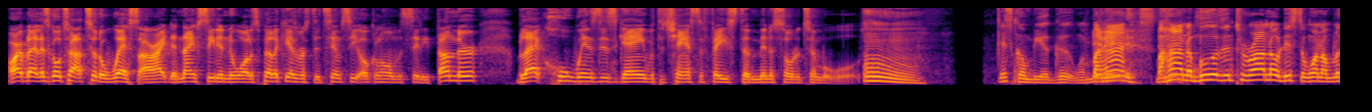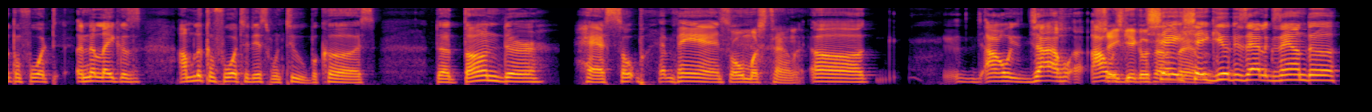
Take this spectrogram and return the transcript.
All right, Black, let's go to out to the West. All right, the ninth seeded New Orleans Pelicans versus the 10th seed Oklahoma City Thunder. Black, who wins this game with the chance to face the Minnesota Timberwolves? Mm. This is gonna be a good one. Behind is. behind the Bulls in Toronto, this is the one I'm looking forward to. And the Lakers, I'm looking forward to this one too because the Thunder has so man. So much talent. Uh, I always, I always Shai Shai, Alexander. Shai Gilgeous-Alexander,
